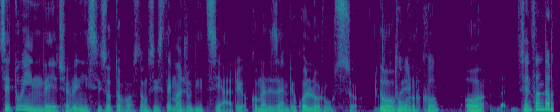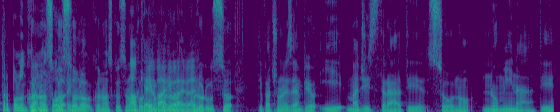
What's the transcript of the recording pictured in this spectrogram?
Se tu invece venissi sottoposto a un sistema giudiziario, come ad esempio quello russo, dove Turco. o- Senza andare troppo lontano conosco, solo, conosco solo un Ok, pochino vai, quello, vai, vai. quello russo, ti faccio un esempio, i magistrati sono nominati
